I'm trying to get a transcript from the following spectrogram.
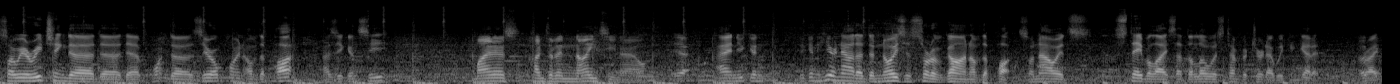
So we're reaching the, the, the, point, the zero point of the pot, as you can see. Minus 190 now. Yeah. And you can you can hear now that the noise is sort of gone of the pot. So now it's stabilized at the lowest temperature that we can get it. Right.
